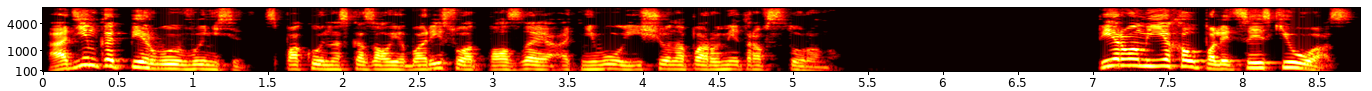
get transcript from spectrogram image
А Димка первую вынесет», — спокойно сказал я Борису, отползая от него еще на пару метров в сторону. Первым ехал полицейский УАЗ,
